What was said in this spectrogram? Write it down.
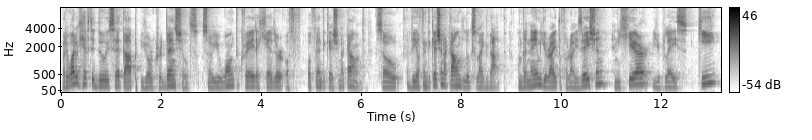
But what you have to do is set up your credentials. So you want to create a header of authentication account. So the authentication account looks like that. On the name, you write authorization, and here you place key,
